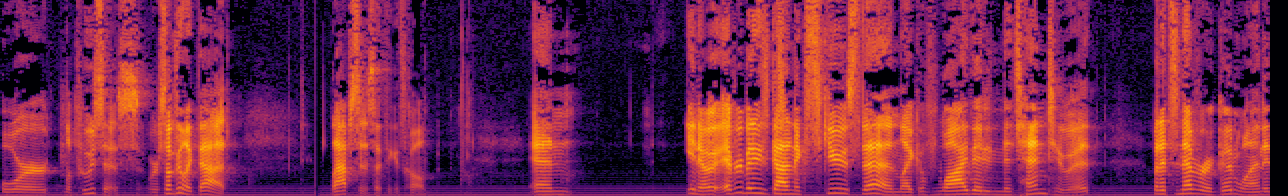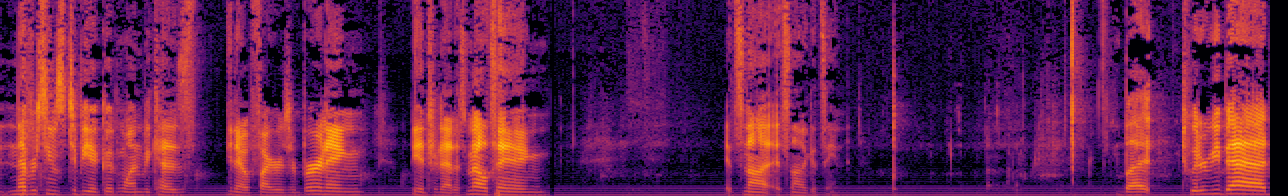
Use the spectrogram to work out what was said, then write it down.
or lapusis or something like that. Lapsus, I think it's called. And you know, everybody's got an excuse then, like of why they didn't attend to it, but it's never a good one. It never seems to be a good one because, you know, fires are burning, the internet is melting. It's not it's not a good scene. But Twitter be bad.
